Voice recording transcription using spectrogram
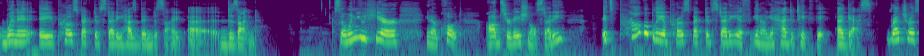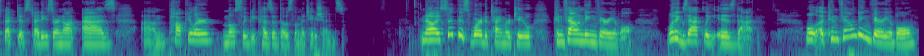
when it, a prospective study has been decide, uh, designed. So when you hear, you know, quote, observational study, it's probably a prospective study if, you know, you had to take a guess. Retrospective studies are not as um, popular mostly because of those limitations. Now, I've said this word a time or two confounding variable. What exactly is that? Well, a confounding variable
